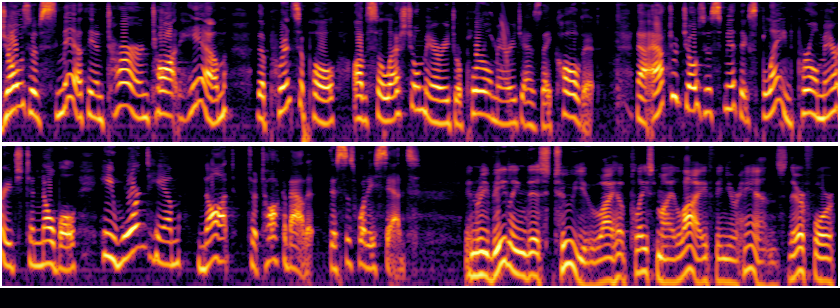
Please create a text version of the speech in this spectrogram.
Joseph Smith, in turn, taught him the principle of celestial marriage or plural marriage, as they called it. Now, after Joseph Smith explained plural marriage to Noble, he warned him not to talk about it. This is what he said. In revealing this to you, I have placed my life in your hands. Therefore,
